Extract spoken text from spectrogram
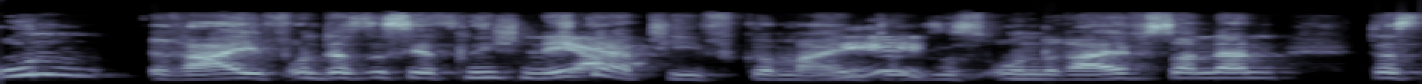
unreif und das ist jetzt nicht negativ ja. gemeint, nee. dieses unreif, sondern das,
